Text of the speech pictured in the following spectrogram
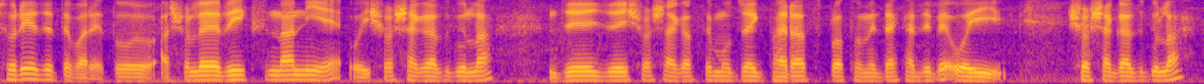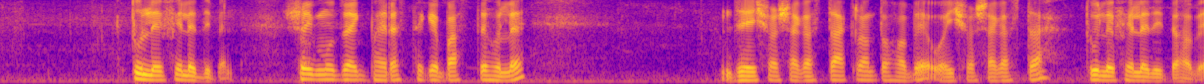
ছড়িয়ে যেতে পারে। তো আসলে রিস্ক না নিয়ে ওই শশা গাছগুলা, যে যে শশা গাছে মোজাইক ভাইরাস প্রথমে দেখা দিবে, ওই শশা গাছগুলা তুলে ফেলে দিবেন। সেই মোজাইক ভাইরাস থেকে বাঁচতে হলে যে শশা গাছটা আক্রান্ত হবে, ওই শশা গাছটা তুলে ফেলে দিতে হবে।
